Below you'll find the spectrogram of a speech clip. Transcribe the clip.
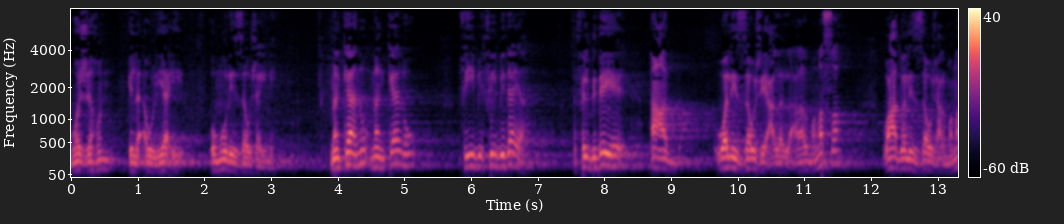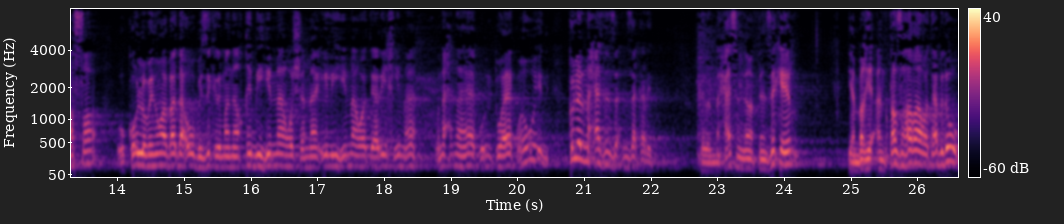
موجه إلى أولياء أمور الزوجين. من كانوا من كانوا في في البداية. ففي البداية قعد ولي الزوج على على المنصة وقعد ولي الزوج على المنصة وكل منهما بدأوا بذكر مناقبهما وشمائلهما وتاريخهما. ونحن هيك وأنتم هيك وهو كل المحاسن انذكرت. كل المحاسن لما بتنذكر ينبغي أن تظهر وتبدو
